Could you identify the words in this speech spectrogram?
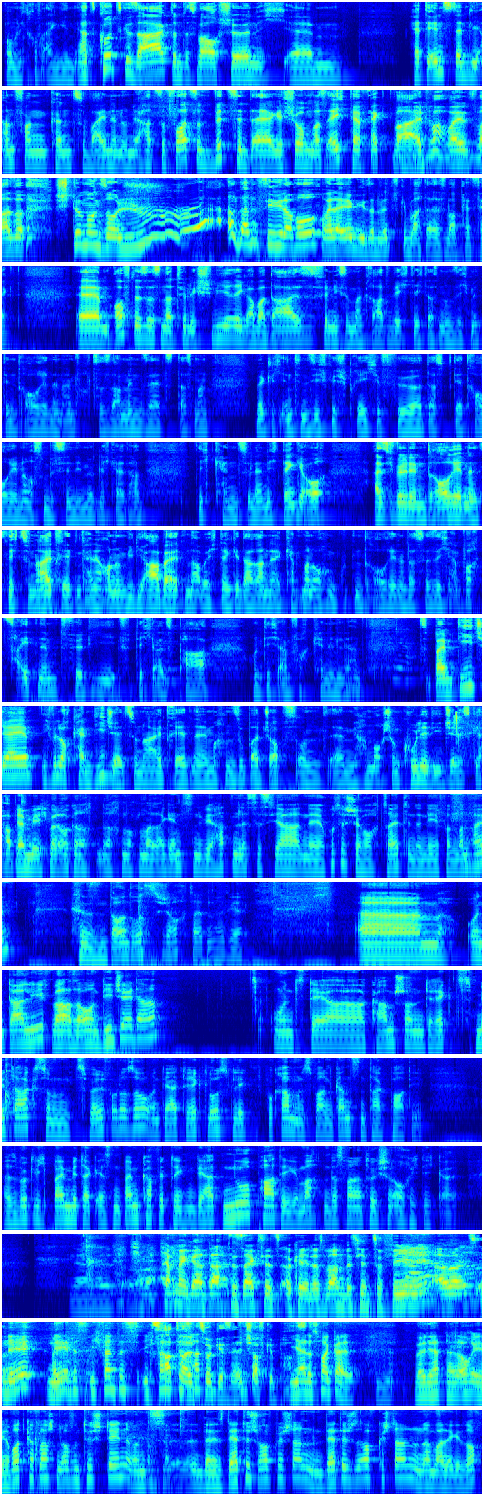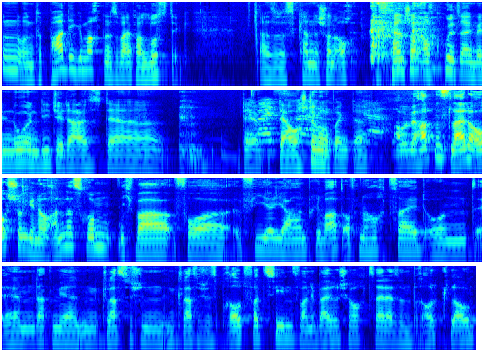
wollen wir nicht drauf eingehen. Er hat es kurz gesagt und das war auch schön. Ich ähm, hätte instantly anfangen können zu weinen und er hat sofort so einen Witz hinterher geschoben, was echt perfekt war, einfach, weil es war so Stimmung so und dann ist sie wieder hoch, weil er irgendwie so einen Witz gemacht hat. Das war perfekt. Ähm, oft ist es natürlich schwierig, aber da ist es, finde ich, es immer gerade wichtig, dass man sich mit den Traurednern einfach zusammensetzt, dass man wirklich intensiv Gespräche führt, dass der Trauredner auch so ein bisschen die Möglichkeit hat, dich kennenzulernen. Ich denke auch, also ich will dem Trauredner jetzt nicht zu nahe treten, keine Ahnung, wie die arbeiten, aber ich denke, daran erkennt man auch einen guten Trauredner, dass er sich einfach Zeit nimmt für, die, für dich als Paar und dich einfach kennenlernt. beim DJ, ich will auch keinem DJ zu nahe treten, die machen super Jobs und ähm, wir haben auch schon coole DJs gehabt. Ja, mir- ich wollte auch noch, noch, noch mal ergänzen, wir hatten letztes Jahr eine russische Hochzeit in der Nähe von Mannheim. Das sind dauernd russische Hochzeiten halt, gell? Ähm, und da lief, war also auch ein DJ da und der kam schon direkt mittags um 12 oder so und der hat direkt losgelegt mit dem Programm und es war einen ganzen Tag Party. Also wirklich beim Mittagessen, beim Kaffee trinken, der hat nur Party gemacht und das war natürlich schon auch richtig geil. Ich habe mir gerade gedacht, du sagst jetzt, okay, das war ein bisschen zu viel, aber es- Nee, nee, das, ich fand das, ich es fand, hat das halt zur Gesellschaft gepasst. Ja, das war geil. Weil die hatten halt auch ihre Wodkaflaschen auf dem Tisch stehen und äh, dann ist der Tisch aufgestanden und der Tisch ist aufgestanden und haben alle gesoffen und Party gemacht und es war einfach lustig. Also das kann schon auch, das kann schon auch cool sein, wenn nur ein DJ da ist, der, der, Weiß, der auch äh, Stimmung bringt. Ja. Aber wir hatten es leider auch schon genau andersrum. Ich war vor vier Jahren privat auf einer Hochzeit und ähm, da hatten wir einen klassischen, ein klassisches Brautverziehen. Es war eine bayerische Hochzeit, also ein Brautklau.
